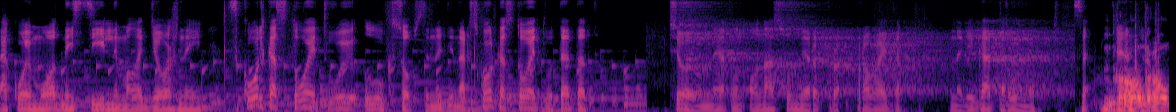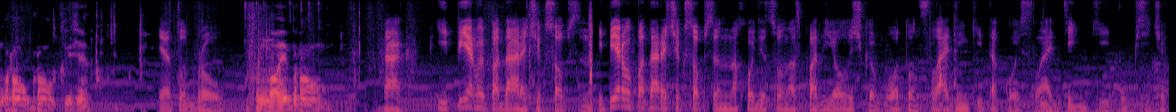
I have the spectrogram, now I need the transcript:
Такой модный, стильный, молодежный. Сколько стоит твой лук, собственно, Динар? Сколько стоит вот этот... Все, у нас умер про- провайдер. Навигатор умер. С- Броу, броу, броу, броу, ты где? Я тут, броу. Это Ной, броу. Так, и первый подарочек, собственно. И первый подарочек, собственно, находится у нас под елочкой. Вот он сладенький такой, сладенький пупсичек.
